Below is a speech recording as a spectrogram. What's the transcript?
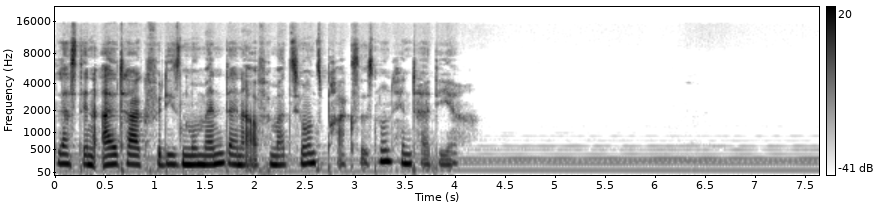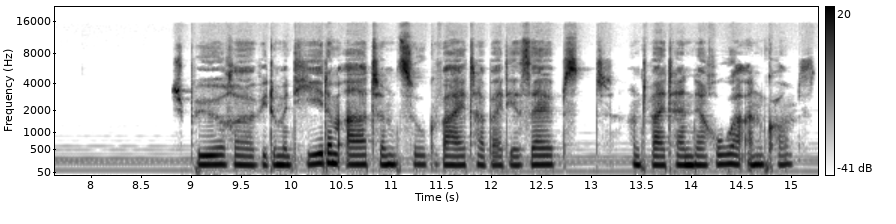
Lass den Alltag für diesen Moment deiner Affirmationspraxis nun hinter dir. Spüre, wie du mit jedem Atemzug weiter bei dir selbst und weiter in der Ruhe ankommst.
